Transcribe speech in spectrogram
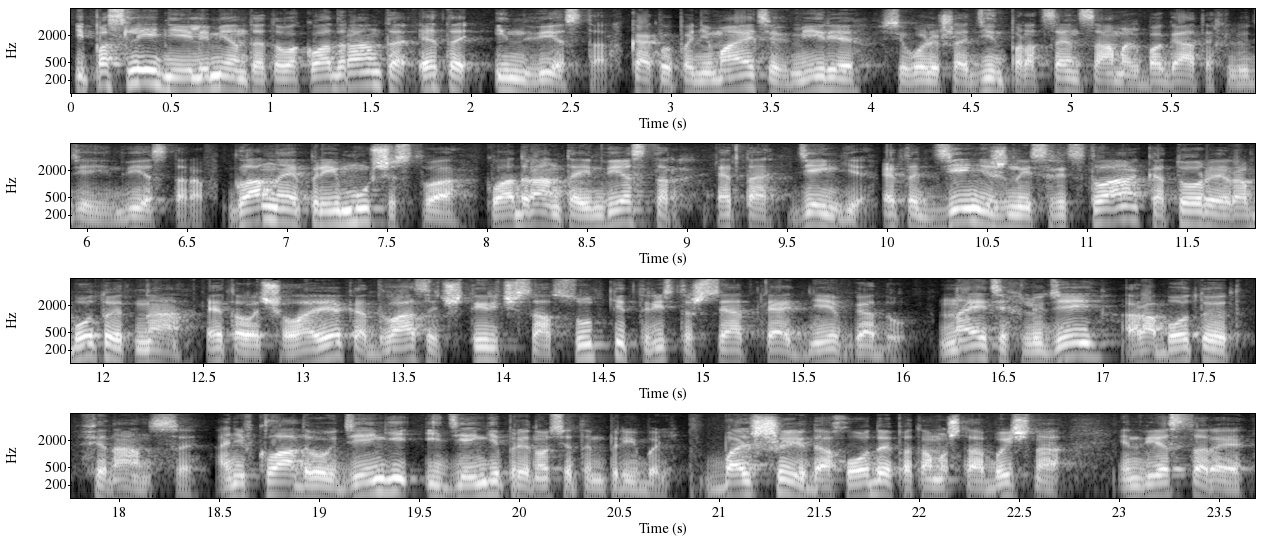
И последний элемент этого квадранта – это инвестор. Как вы понимаете, в мире всего лишь 1% самых богатых людей, инвесторов. Главное преимущество квадранта инвестор – это деньги. Это денежные средства, которые работают на этого человека 24 часа в сутки, 365 дней в году. На этих людей работают финансы. Они вкладывают деньги, и деньги приносят им прибыль. Большие доходы, потому что обычно инвесторы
